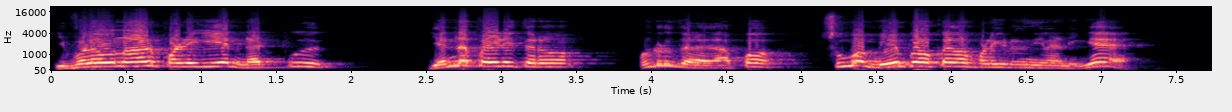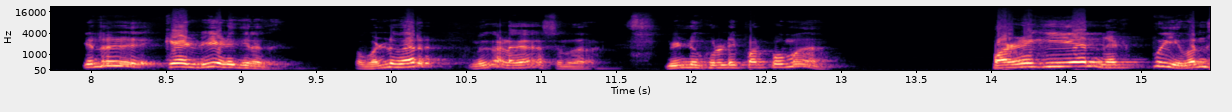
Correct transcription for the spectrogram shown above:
இவ்வளவு நாள் பழகிய நட்பு என்ன பயனை தரும்? ஒன்றும் தராது. அப்போ சும்மா மேம்போக்காக தான் பழகிட்டு இருந்தீங்களா நீங்க? என்று கேள்வி எழுகிறது. வள்ளுவர் மிக அழகாக சொல்றார். மீண்டும் குரலை பார்ப்போமா? பழகிய நட்பு எவன்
